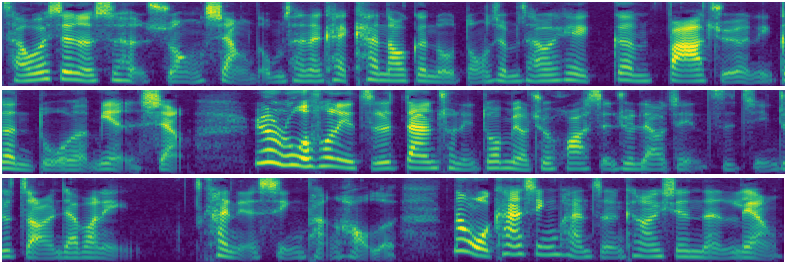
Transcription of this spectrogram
才会真的是很双向的，我们才能可以看到更多东西，我们才会可以更发掘你更多的面相。因为如果说你只是单纯你都没有去花时间去了解你自己，你就找人家帮你。看你的星盘好了，那我看星盘只能看到一些能量，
